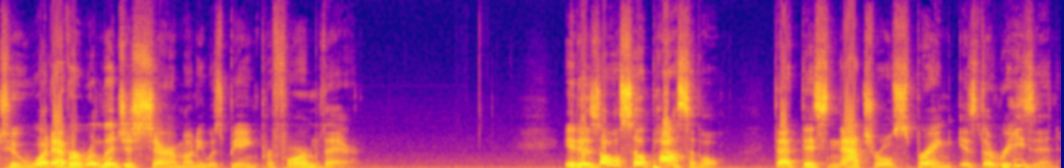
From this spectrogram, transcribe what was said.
to whatever religious ceremony was being performed there. It is also possible that this natural spring is the reason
